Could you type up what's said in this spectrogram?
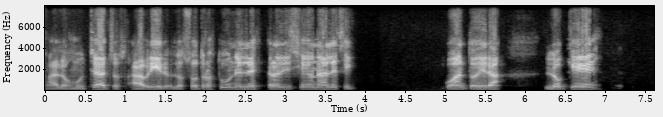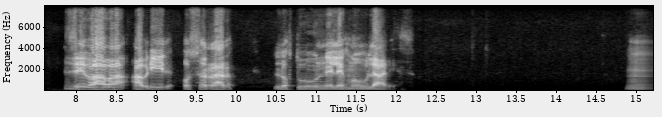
a los muchachos a abrir los otros túneles tradicionales y cuánto era lo que llevaba a abrir o cerrar los túneles modulares. ¿Mm?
